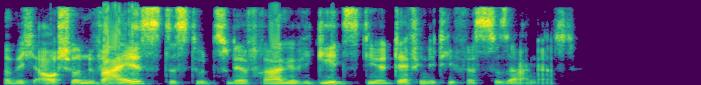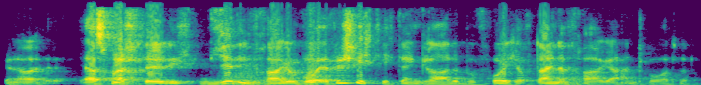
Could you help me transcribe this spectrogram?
aber ich auch schon weiß, dass du zu der Frage, wie geht's dir, definitiv was zu sagen hast. Genau. Erstmal stelle ich dir die Frage, wo erwische ich dich denn gerade, bevor ich auf deine Frage antworte?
